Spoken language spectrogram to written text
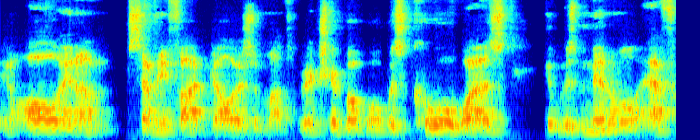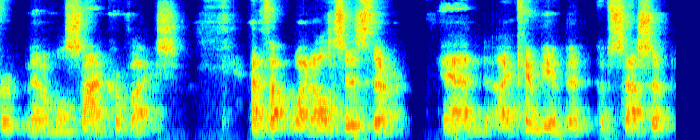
you know, all in on $75 a month richer. But what was cool was it was minimal effort, minimal sacrifice. And I thought, what else is there? And I can be a bit obsessive,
